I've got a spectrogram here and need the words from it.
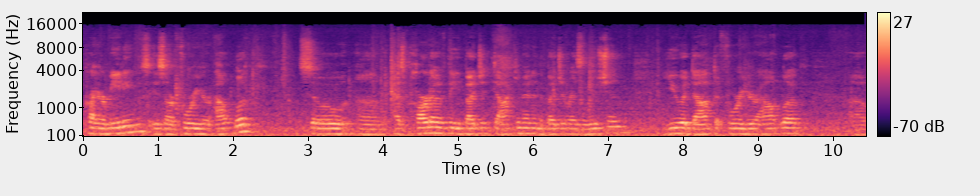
prior meetings is our four-year outlook. So um, as part of the budget document and the budget resolution, you adopt a four-year outlook. Uh,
